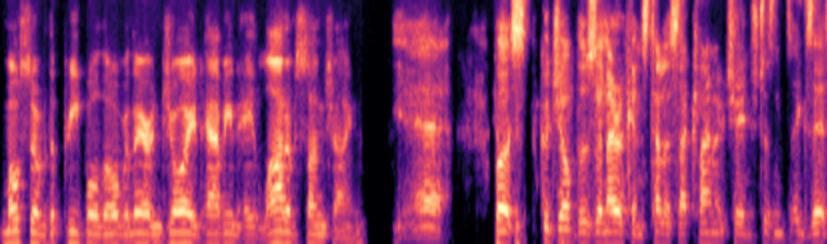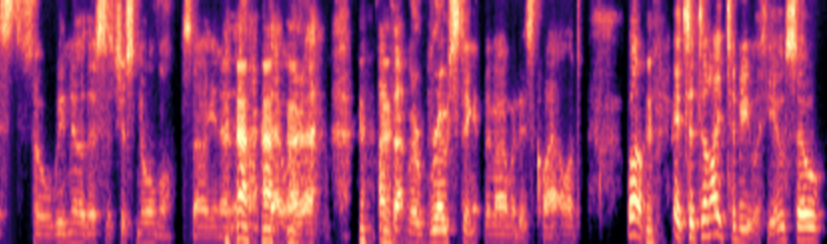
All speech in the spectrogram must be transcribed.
most of the people over there, enjoyed having a lot of sunshine. Yeah. Well, it's good job those Americans tell us that climate change doesn't exist, so we know this is just normal. So you know the fact that we're uh, fact that we're roasting at the moment is quite odd. Well, it's a delight to meet with you. So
